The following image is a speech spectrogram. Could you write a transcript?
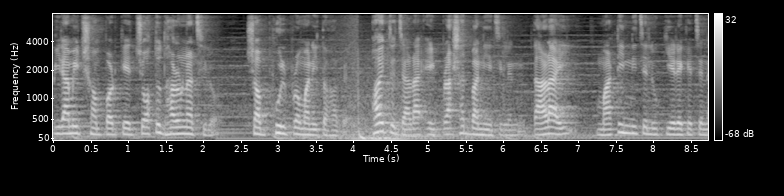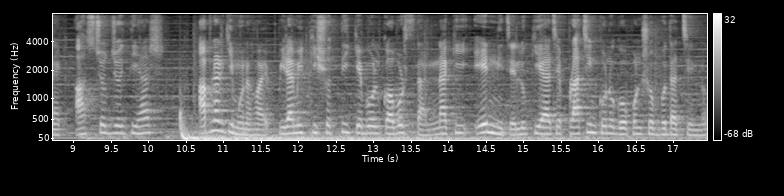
পিরামিড সম্পর্কে যত ধারণা ছিল, সব ভুল প্রমাণিত হবে। হয়তো যারা এই প্রাসাদ বানিয়েছিলেন, তারাই মাটির নিচে লুকিয়ে রেখেছেন এক আশ্চর্য ইতিহাস। আপনার কি মনে হয়, পিরামিড কি সত্যি কেবল কবরস্থান, নাকি এর নিচে লুকিয়ে আছে প্রাচীন কোনো গোপন সভ্যতার চিহ্ন?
